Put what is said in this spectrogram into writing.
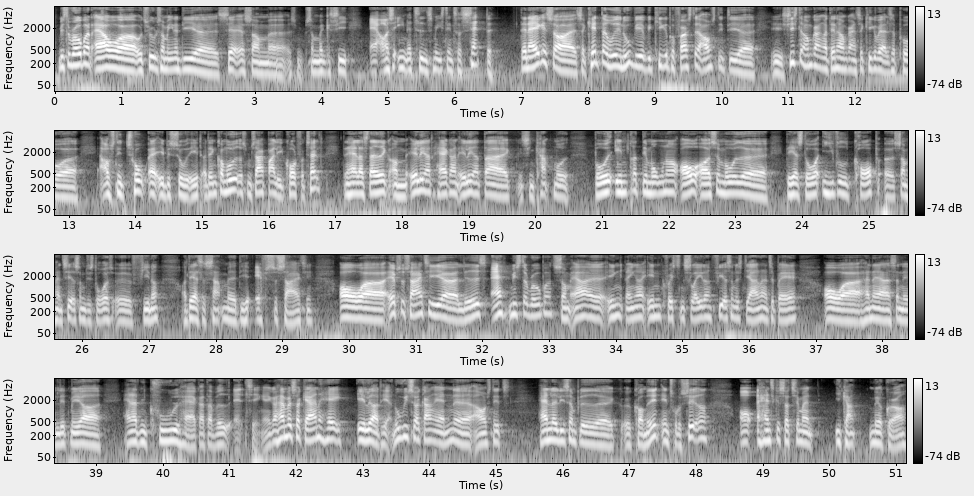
Mr. Robot er jo uh, utvivlsomt en af de uh, serier, som, uh, som, som man kan sige, er også en af tidens mest interessante. Den er ikke så, så kendt derude endnu. Vi, vi kiggede på første afsnit i, uh, i sidste omgang, og den her omgang, så kigger vi altså på uh, afsnit 2 af episode 1. Og den kommer ud, og som sagt, bare lige kort fortalt, den handler stadig om Elliot, hackeren Elliot, der er i sin kamp mod både indre dæmoner og også mod øh, det her store Evil Corp, øh, som han ser som de store øh, fjender. Og det er altså sammen med de her F-Society. Og øh, uh, F-Society uh, øh, ledes af Mr. Robot, som er uh, ingen ringer end Christian Slater. 80'ernes stjerner er tilbage. Og uh, han er sådan en lidt mere... Han er den cool hacker, der ved alting. Ikke? Og han vil så gerne have Elliot her. Nu er vi så i gang i anden uh, afsnit. Han er ligesom blevet uh, kommet ind, introduceret, og han skal så til man i gang med at gøre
